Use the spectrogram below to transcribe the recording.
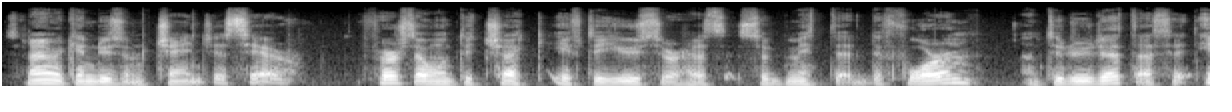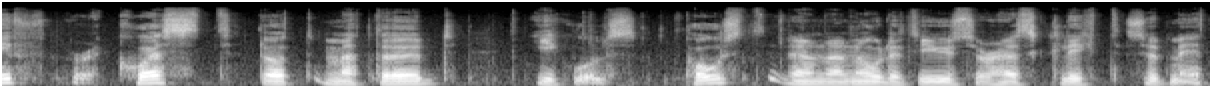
So now we can do some changes here. First I want to check if the user has submitted the form. And to do that I say if request.method equals post then I know that the user has clicked submit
